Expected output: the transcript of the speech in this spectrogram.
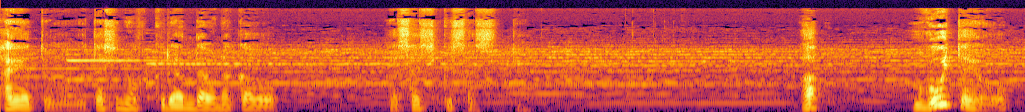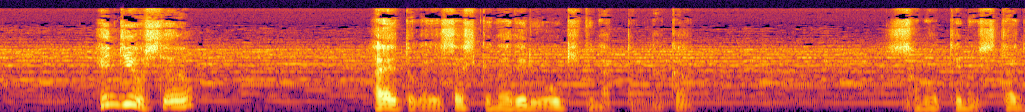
隼人は私の膨らんだお腹を優しくさすった。あ動いたよ。返事をしたよ。隼人が優しく撫でる大きくなったお腹その手の下には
